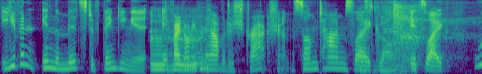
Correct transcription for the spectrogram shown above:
even in the midst of thinking it, if I don't Mm-hmm. even have a distraction, sometimes like gone. it's like woo,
